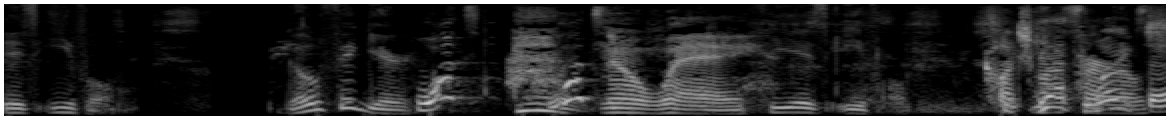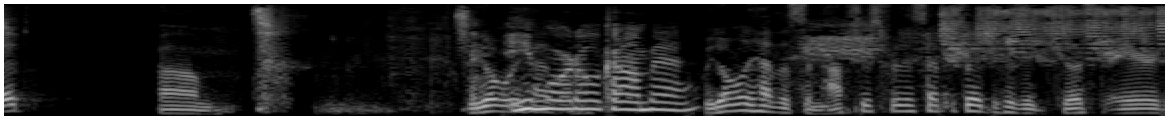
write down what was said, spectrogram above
is evil. Go figure. What? What? no way. He is evil. Clutch my Yes, what it pearls. said. Um, we don't really have- Immortal Kombat. We don't really have the synopsis for this episode because it just aired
